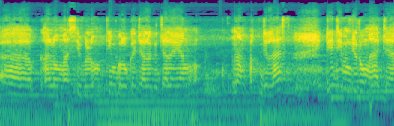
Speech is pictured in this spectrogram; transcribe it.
uh, kalau masih belum timbul gejala-gejala yang nampak jelas dia diem di rumah aja.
